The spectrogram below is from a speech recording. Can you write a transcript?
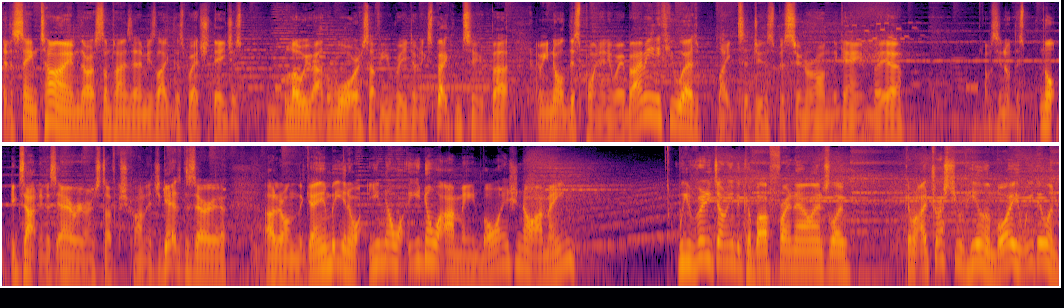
at the same time, there are sometimes enemies like this which they just blow you out of the water and stuff you really don't expect them to. But, I mean, not at this point anyway. But, I mean, if you were, like, to do this a bit sooner on in the game. But, yeah obviously not this, not exactly this area and stuff, because you can't let you get to this area earlier on in the game. But you know what, you know what, you know what I mean, boys. You know what I mean. We really don't need a kabuff right now, Angelo. Come on, I trust you with healing, boy. What are you doing?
